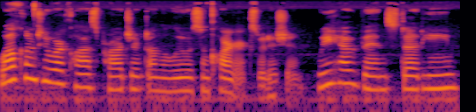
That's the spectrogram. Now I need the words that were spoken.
Welcome to our class project on the Lewis and Clark expedition. We have been studying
